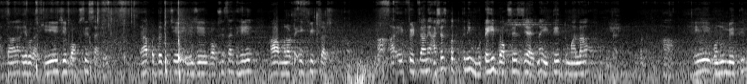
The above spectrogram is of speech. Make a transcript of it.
आता हे बघा हे जे बॉक्सेस आहेत ह्या पद्धतीचे हे जे बॉक्सेस आहेत हे हा मला वाटतं एक फीटचा असेल. हां. हा एक फीटचा आणि अशाच पद्धतीने मोठेही बॉक्सेस जे आहेत ना इथे तुम्हाला हे बनवून मिळतील.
